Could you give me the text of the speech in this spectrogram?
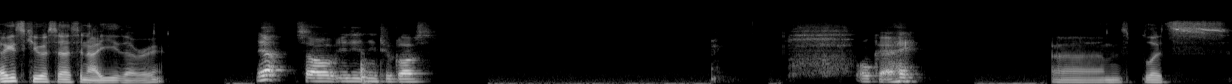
I guess QSS and IE though, right? Yeah, so you need two gloves. Okay. Um, Blitz.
